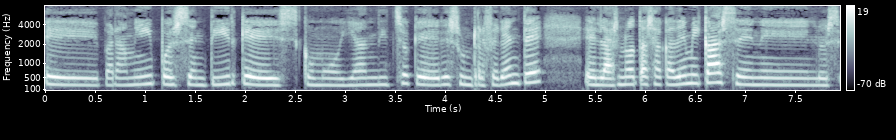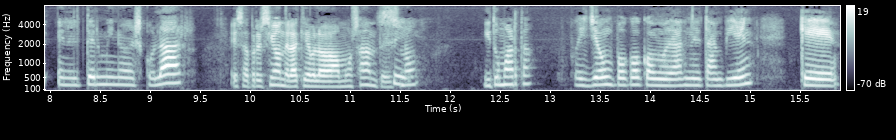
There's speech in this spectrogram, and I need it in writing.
eh, para mí pues sentir que es como ya han dicho que eres un referente en las notas académicas en el, en el término escolar esa presión de la que hablábamos antes Sí. no y tú Marta Pues yo un poco como Dafne también, que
